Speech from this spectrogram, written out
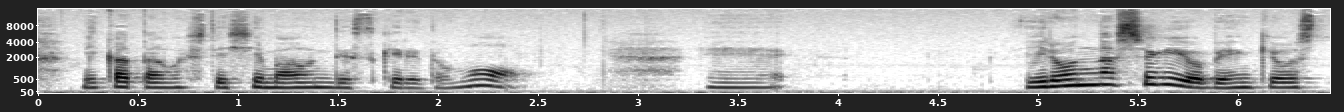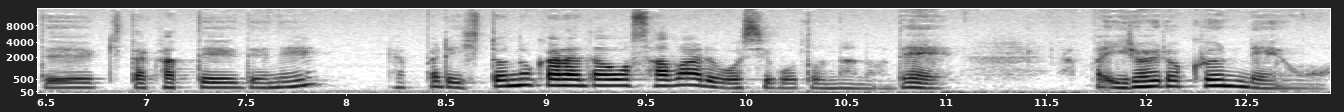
見方をしてしまうんですけれども、えー、いろんな主義を勉強してきた過程でねやっぱり人の体を触るお仕事なのでいろいろ訓練を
